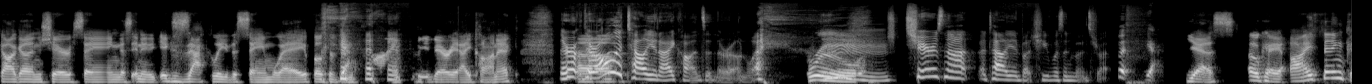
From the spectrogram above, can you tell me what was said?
Gaga and Cher saying this in exactly the same way. Both of them trying to be very iconic. They're they're Uh, all Italian icons in their own way. True. Mm. Cher's not Italian, but she was in Moonstruck. But yeah. Yes. Okay. I think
